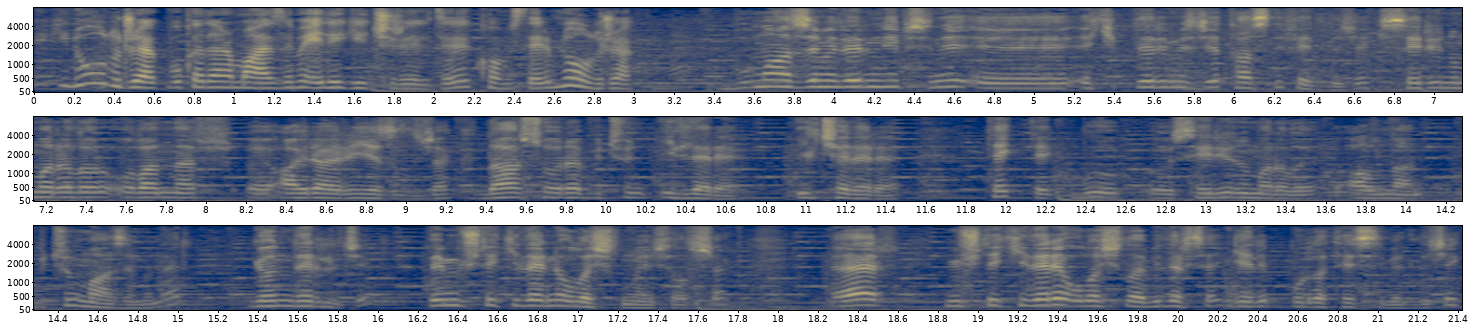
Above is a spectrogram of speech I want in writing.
Peki ne olacak bu kadar malzeme ele geçirildi? Komiserim ne olacak? Bu malzemelerin hepsini e, ekiplerimizce tasnif edilecek. Seri numaraları olanlar e, ayrı ayrı yazılacak. Daha sonra bütün illere, ilçelere tek tek bu e, seri numaralı alınan bütün malzemeler gönderilecek. ve müştekilerine ulaşılmaya çalışacak. Eğer müştekilere ulaşılabilirse gelip burada teslim edilecek.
